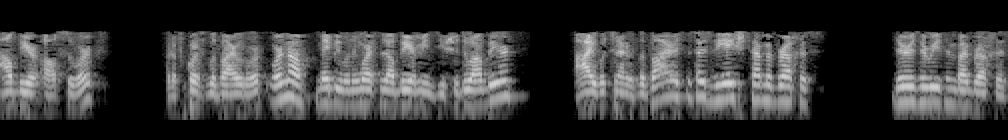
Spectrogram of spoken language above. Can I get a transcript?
Albir also works, but of course Levi would work, or no, maybe when the Gemara says Albir means you should do Albir. I, what's the matter with Levi? It says the Yesh Tam Brachas. There is a reason by Brachas.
